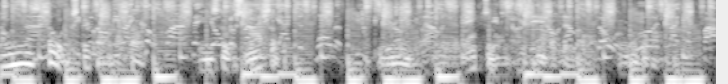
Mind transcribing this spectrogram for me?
ンインストールしてからまたインストールし直した時にあのウォッチの方に入ってなかったりとかそういうことがあったので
